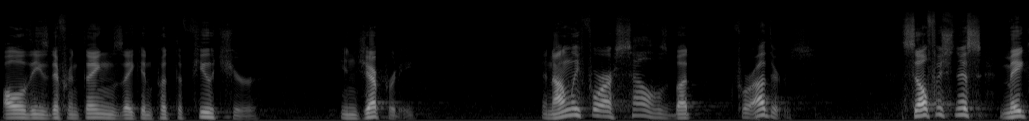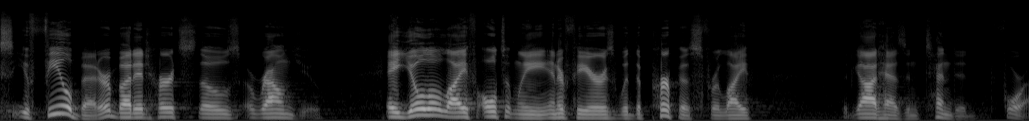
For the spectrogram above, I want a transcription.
All of these different things, they can put the future in jeopardy. And not only for ourselves, but for others. Selfishness makes you feel better, but it hurts those around you. A YOLO life ultimately interferes with the purpose for life that God has intended for us.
